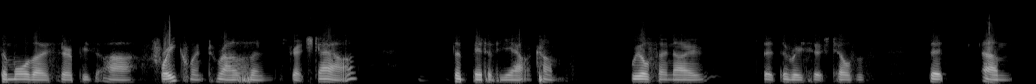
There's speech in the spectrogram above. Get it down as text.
the more those therapies are frequent rather than stretched out, the better the outcomes. We also know that the research tells us that um,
